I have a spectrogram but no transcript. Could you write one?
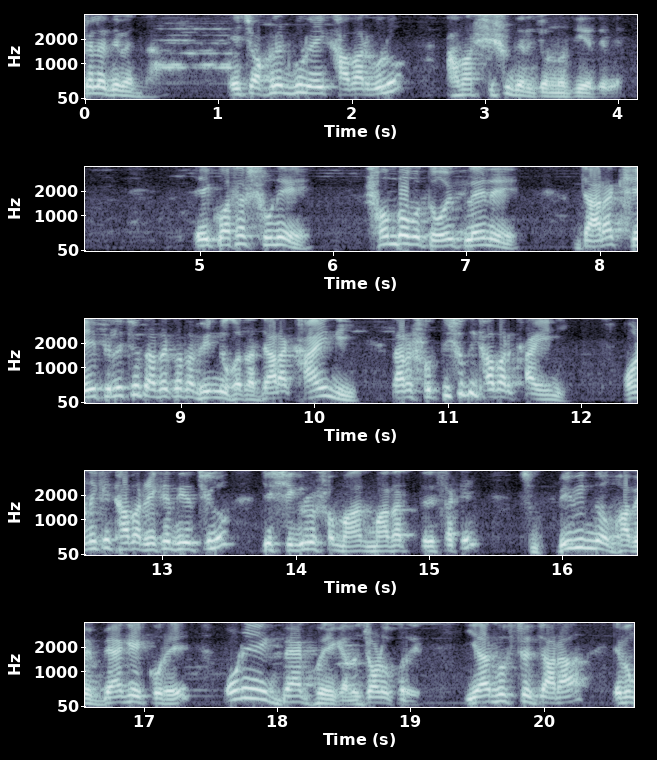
ফেলে দেবেন না। এই চকলেটগুলো, এই খাবারগুলো আমার শিশুদের জন্য দিয়ে দেবেন। এই কথা শুনে, সম্ভবত ওই প্লেনে যারা খেয়ে ফেলেছে তাদের কথা ভিন্ন কথা। যারা খায়নি, তারা সত্যি সত্যি খাবার খায়নি। অনেকে খাবার রেখে দিয়েছিল যে সেগুলো সব মাদার তেরেসাকে বিভিন্নভাবে ব্যাগে করে অনেক ব্যাগ হয়ে গেল জড়ো করে। এয়ার হোস্টেস যারা এবং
